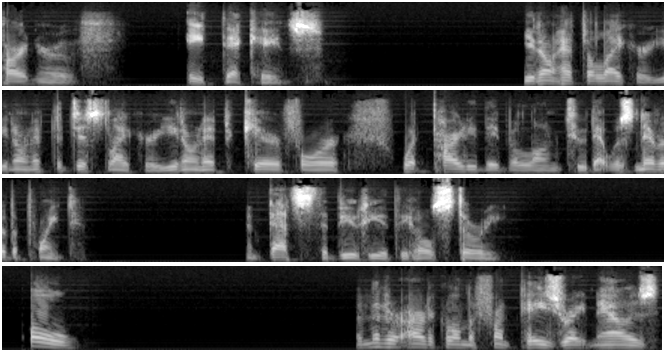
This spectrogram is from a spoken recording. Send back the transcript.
partner of eight decades. You don't have to like her. You don't have to dislike her. You don't have to care for what party they belong to. That was never the point. And that's the beauty of the whole story. Oh, another article on the front page right now is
